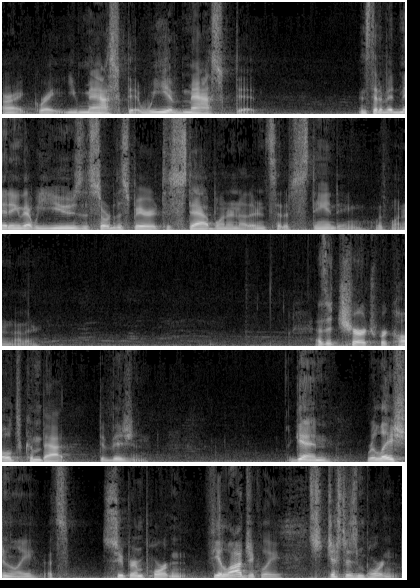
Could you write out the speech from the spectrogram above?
All right, great. You masked it. We have masked it. Instead of admitting that we use the sword of the Spirit to stab one another instead of standing with one another. As a church, we're called to combat division. Again, relationally, that's super important. Theologically, it's just as important.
